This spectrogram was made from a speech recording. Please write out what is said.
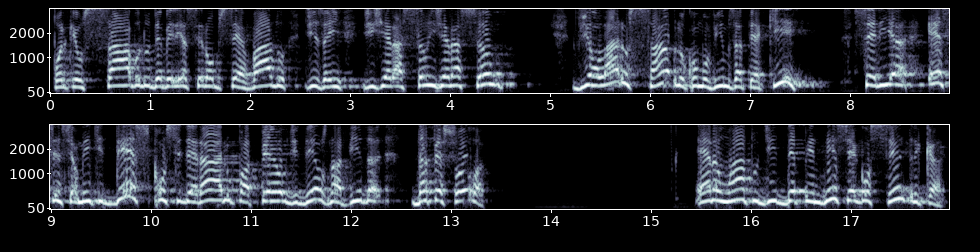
porque o sábado deveria ser observado, diz aí, de geração em geração. Violar o sábado, como vimos até aqui, seria essencialmente desconsiderar o papel de Deus na vida da pessoa. Era um ato de dependência egocêntrica.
